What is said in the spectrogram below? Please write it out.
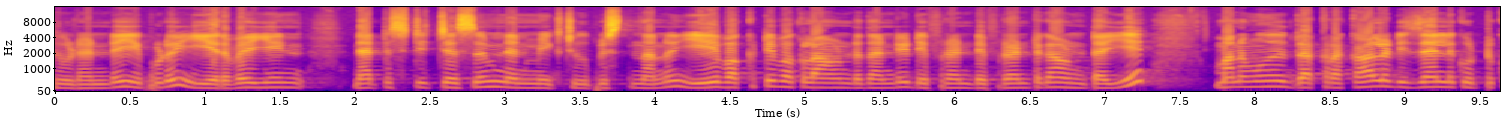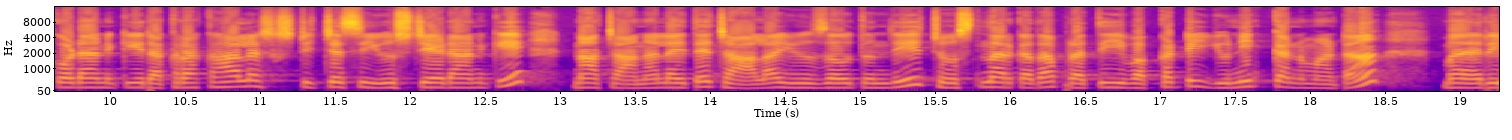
చూడండి. ఇప్పుడు ఈ ఇరవై నెట్ స్టిచ్చెస్ నేను మీకు చూపిస్తున్నాను. ఏ ఒక్కటి ఒకలా ఉండదండి డిఫరెంట్ డిఫరెంట్గా ఉంటాయి. మనము రకరకాల డిజైన్లు కుట్టుకోవడానికి రకరకాల స్టిచ్చెస్ యూస్ చేయడానికి నా ఛానల్ అయితే చాలా యూజ్ అవుతుంది. చూస్తున్నారు కదా ప్రతి ఒక్కటి యునిక్ అన్నమాట. మరి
